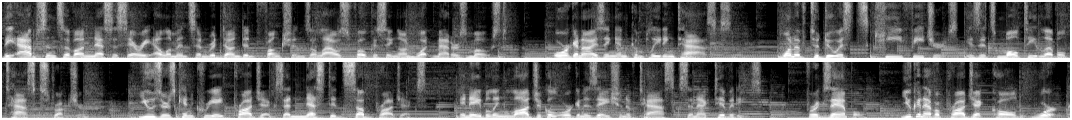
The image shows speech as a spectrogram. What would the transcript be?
The absence of unnecessary elements and redundant functions allows focusing on what matters most, organizing and completing tasks, one of Todoist's key features is its multi-level task structure. Users can create projects and nested sub-projects, enabling logical organization of tasks and activities. For example, you can have a project called Work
